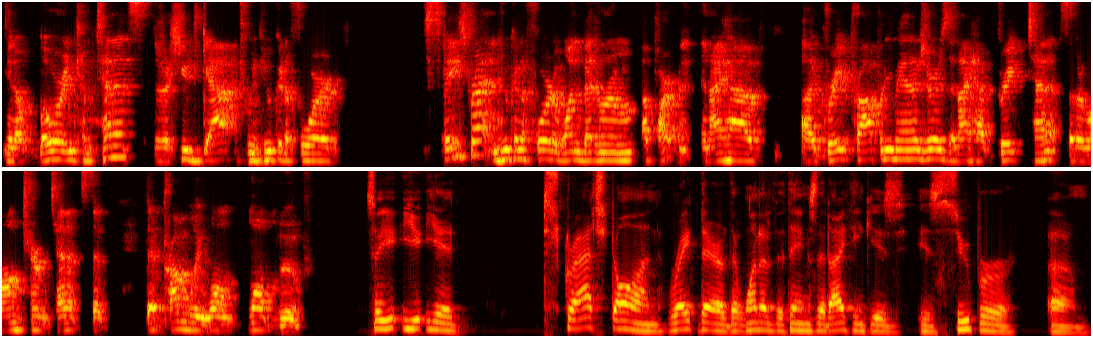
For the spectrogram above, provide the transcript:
you know lower income tenants. There's a huge gap between who can afford space rent and who can afford a one bedroom apartment. And I have uh, great property managers and I have great tenants that are long term tenants that that probably won't won't move. So you, you, you scratched on right there that one of the things that I think is is super um,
